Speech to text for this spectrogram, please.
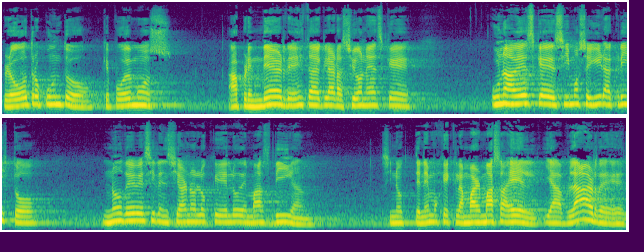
Pero otro punto que podemos aprender de esta declaración es que una vez que decimos seguir a Cristo, no debe silenciarnos lo que los demás digan, sino tenemos que clamar más a Él y hablar de Él.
